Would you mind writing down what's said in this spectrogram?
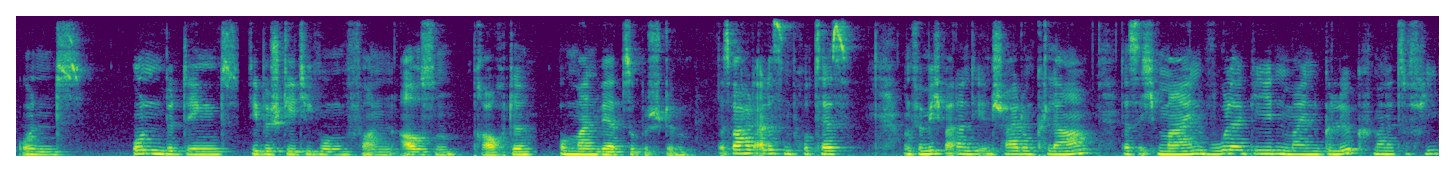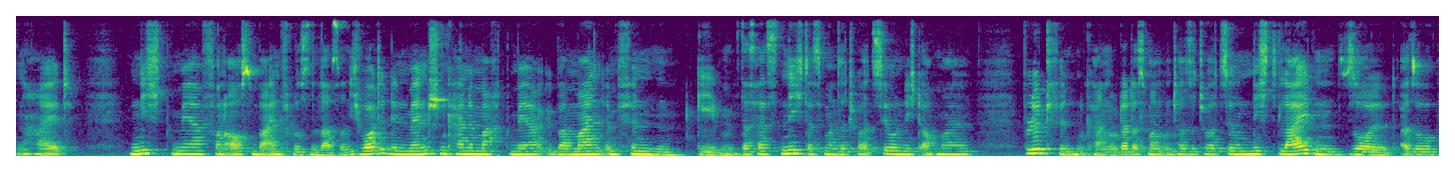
und unbedingt die Bestätigung von außen brauchte, um meinen Wert zu bestimmen. Das war halt alles ein Prozess. Und für mich war dann die Entscheidung klar, dass ich mein Wohlergehen, mein Glück, meine Zufriedenheit nicht mehr von außen beeinflussen lasse. Ich wollte den Menschen keine Macht mehr über mein Empfinden geben. Das heißt nicht, dass man Situationen nicht auch mal blöd finden kann oder dass man unter Situationen nicht leiden soll. Also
